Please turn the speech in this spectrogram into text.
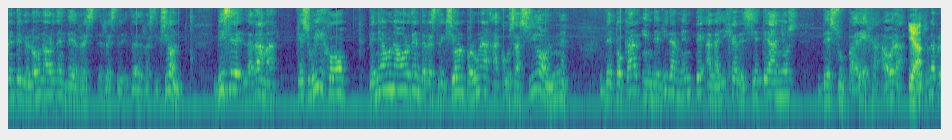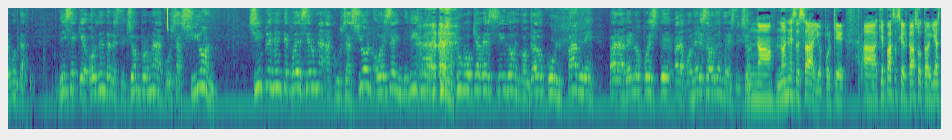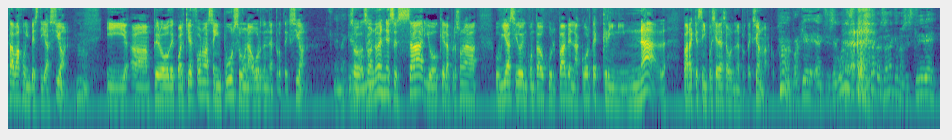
violó una orden de, rest- restri- de restricción. Dice la dama que su hijo tenía una orden de restricción por una acusación de tocar indebidamente a la hija de 7 años de su pareja. Ahora, una pregunta. Dice que orden de restricción por una acusación. Simplemente puede ser una acusación o ese individuo tuvo que haber sido encontrado culpable para haberlo puesto, para poner esa orden de restricción. No, no es necesario, porque ah, ¿qué pasa si el caso todavía está bajo investigación? Hmm. Y, ah, pero de cualquier forma se impuso una orden de protección. So, no es necesario que la persona hubiera sido encontrado culpable en la corte criminal para que se impusiera esa orden de protección, Marcos. Ah, Porque eh, según esta, persona que nos escribe,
